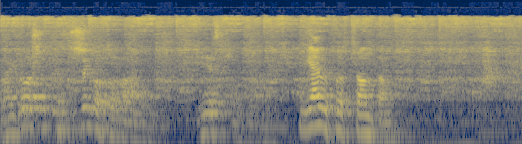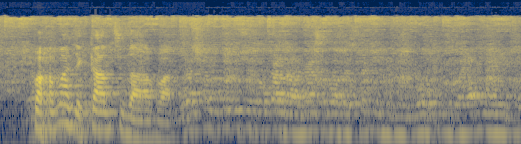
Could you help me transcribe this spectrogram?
no. Najgorsze to jest przygotowanie. Nie sprzątanie. Ja już posprzątam. Połamanie kancy zaraz. Ja się pokazał, miasto zabezpieczyć, żeby było kurwa jawne i potem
